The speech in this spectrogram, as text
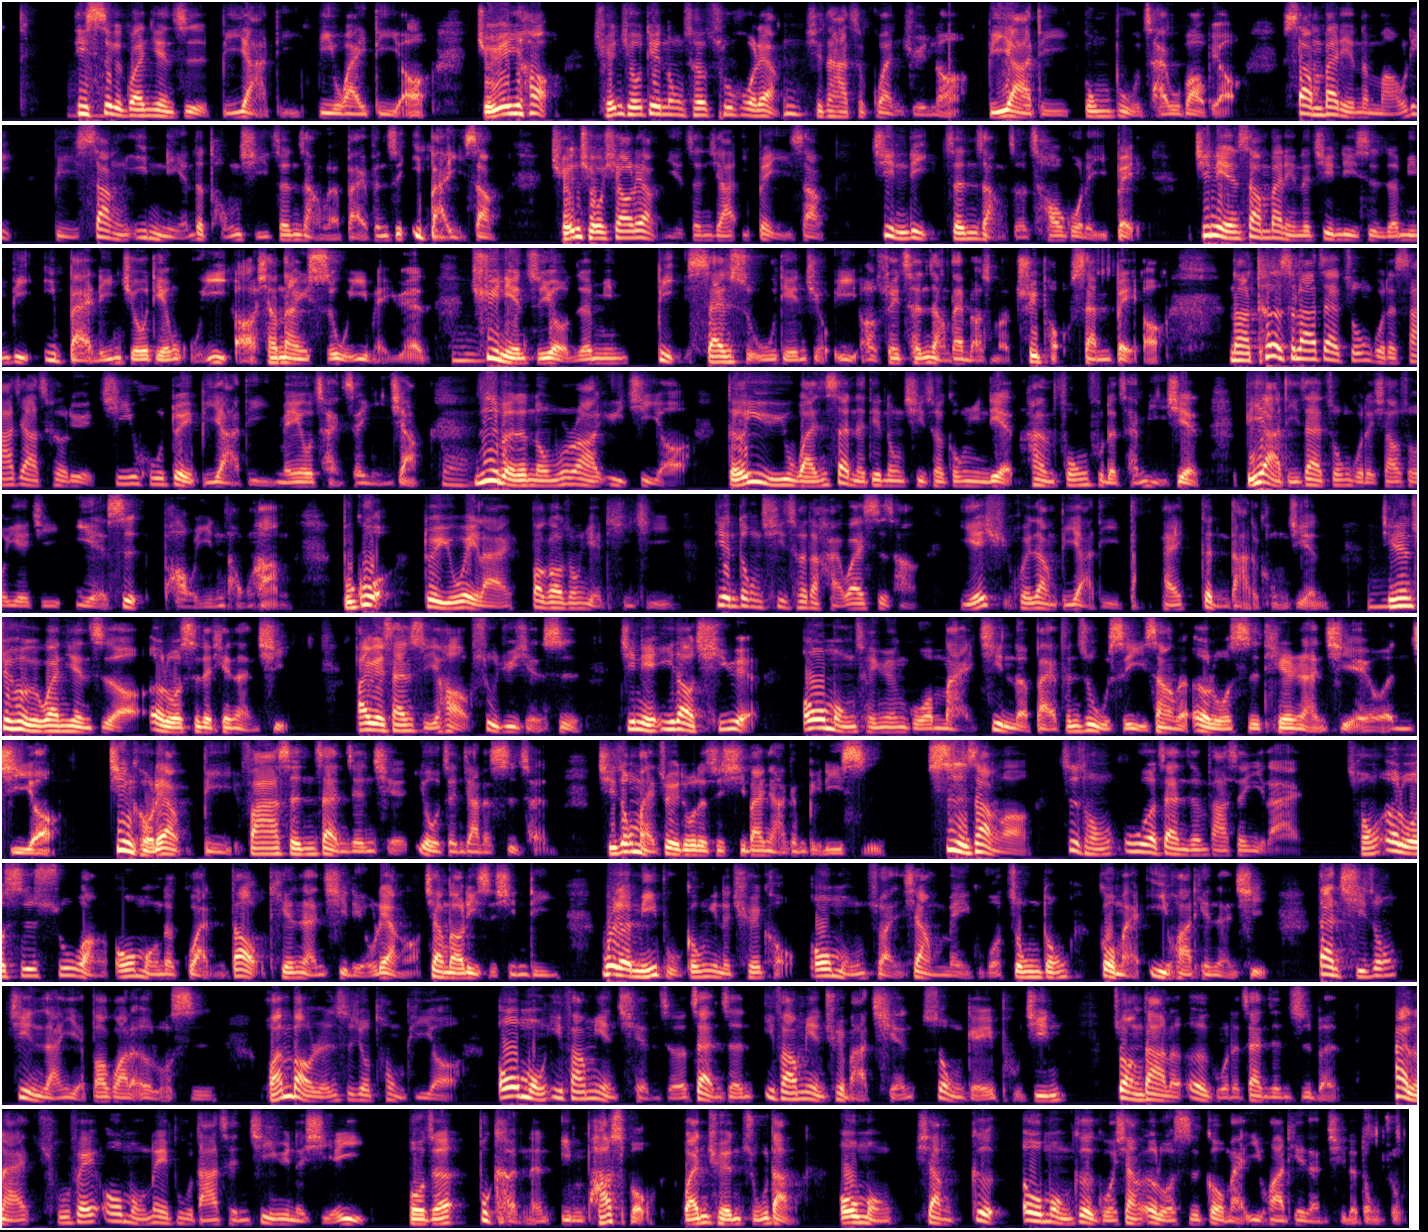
第四个关键字，比亚迪 BYD 哦，九月一号，全球电动车出货量现在它是冠军哦。比亚迪公布财务报表，上半年的毛利比上一年的同期增长了百分之一百以上，全球销量也增加一倍以上，净利增长则超过了一倍。今年上半年的净利是人民币一百零九点五亿啊，相当于十五亿美元，去年只有人民。币三十五点九亿哦，所以成长代表什么？Triple 三倍哦。那特斯拉在中国的杀价策略几乎对比亚迪没有产生影响。对，日本的 Nomura 预计哦，得益于完善的电动汽车供应链和丰富的产品线，比亚迪在中国的销售业绩也是跑赢同行。不过，对于未来，报告中也提及，电动汽车的海外市场也许会让比亚迪打开更大的空间。今天最后一个关键字哦，俄罗斯的天然气。八月三十一号，数据显示，今年一到七月，欧盟成员国买进了百分之五十以上的俄罗斯天然气 LNG 哦，进口量比发生战争前又增加了四成，其中买最多的是西班牙跟比利时。事实上啊，自从乌俄战争发生以来，从俄罗斯输往欧盟的管道天然气流量哦降到历史新低。为了弥补供应的缺口，欧盟转向美国、中东购买液化天然气，但其中竟然也包括了俄罗斯。环保人士就痛批哦，欧盟一方面谴责战争，一方面却把钱送给普京，壮大了俄国的战争资本。看来，除非欧盟内部达成禁运的协议，否则不可能 （impossible） 完全阻挡。欧盟向各欧盟各国向俄罗斯购买液化天然气的动作，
